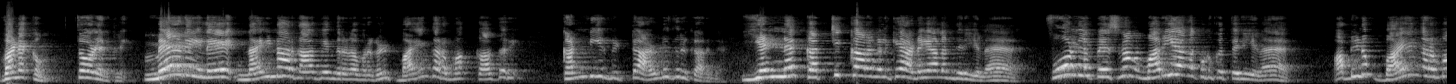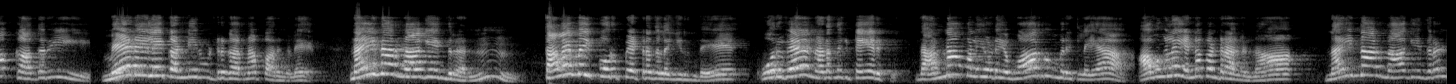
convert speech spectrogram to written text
வணக்கம். தோழர்களே மேடையிலே நயினார் நாகேந்திரன் அவர்கள் பயங்கரமா கதறி கண்ணீர் விட்டு அழுதுருக்காருங்க. என்ன கட்சிக்காரங்களுக்கே அடையாளம் தெரியல. போன்ல பேசினா மரியாதை கொடுக்க தெரியல. அப்படின்னு பயங்கரமா கதறி மேடையிலே கண்ணீர் விட்டுருக்காருன்னா பாருங்களேன் நயினார் நாகேந்திரன் தலைமை பொறுப்பேற்றதுல இருந்து ஒரு வேலை நடந்துகிட்டே இருக்கு. இந்த அண்ணாமலையோடைய வார் ரூம் இருக்கு இல்லையா? அவங்களாம் என்ன பண்றாங்கன்னா நயினார் நாகேந்திரன்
